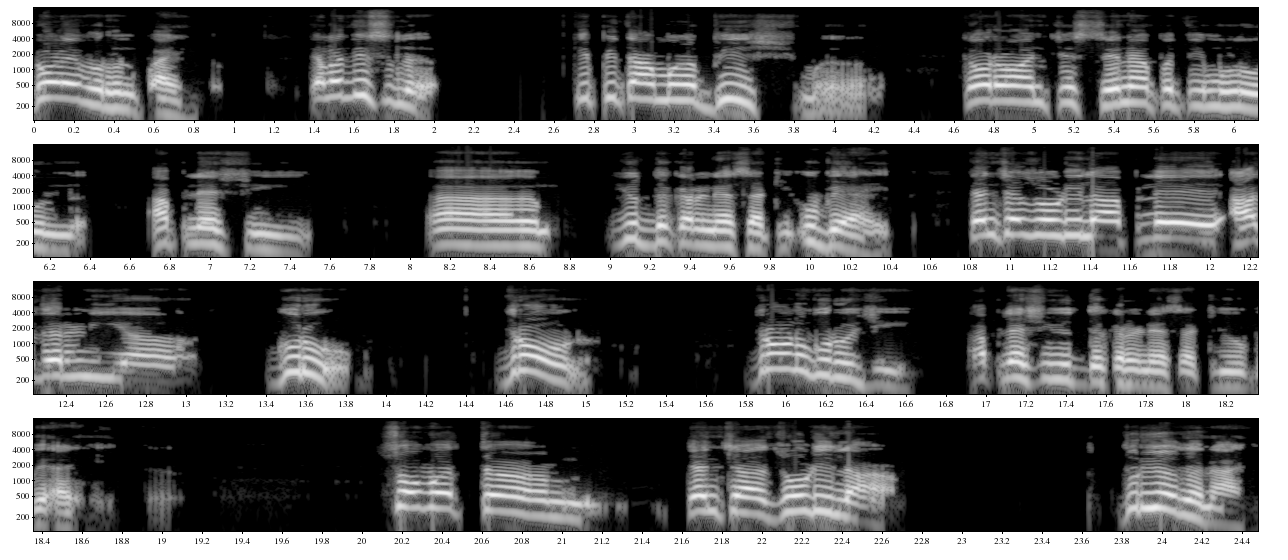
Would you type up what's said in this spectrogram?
डोळे भरून पाहिलं. त्याला दिसलं की पितामह भीष्म कौरवांचे सेनापती म्हणून आपल्याशी अं, युद्ध करण्यासाठी उभे आहेत. त्यांच्या जोडीला आपले आदरणीय गुरु द्रोण द्रोण गुरुजी आपल्याशी युद्ध करण्यासाठी उभे आहेत. सोबत त्यांच्या जोडीला दुर्योधन आहे.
